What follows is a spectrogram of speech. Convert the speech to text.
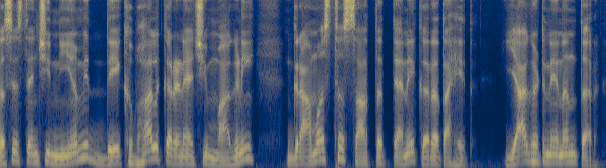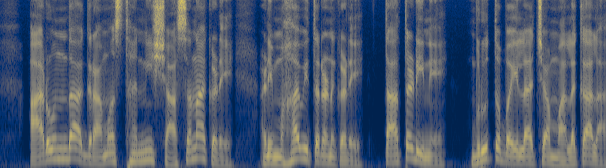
तसेच त्यांची नियमित देखभाल करण्याची मागणी ग्रामस्थ सातत्याने करत आहेत. या घटनेनंतर आरोंदा ग्रामस्थांनी शासनाकडे आणि महावितरणकडे तातडीने मृत बैलाच्या मालकाला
